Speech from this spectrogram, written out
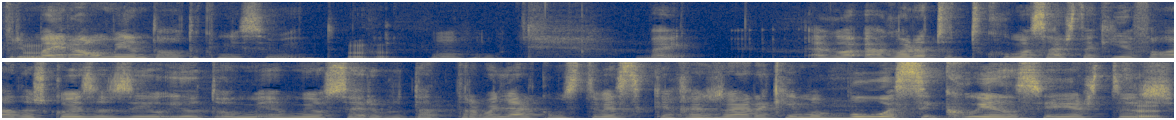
primeiro hum. aumenta o autoconhecimento. Uhum. Uhum. Bem, agora, agora tu, tu começaste aqui a falar das coisas e eu, eu, o meu cérebro está a trabalhar como se tivesse que arranjar aqui uma boa sequência estes...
